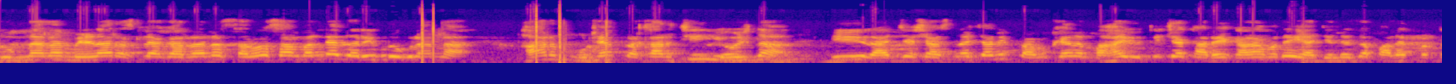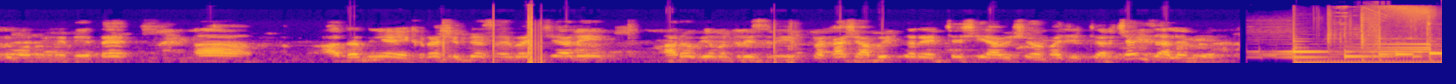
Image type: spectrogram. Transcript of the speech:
रुग्णांना मिळणार असल्या कारणानं सर्वसामान्य गरीब रुग्णांना फार मोठ्या प्रकारची योजना ही राज्य शासनाच्या आणि प्रामुख्याने महायुतीच्या कार्यकाळामध्ये या जिल्ह्याचा पालकमंत्री म्हणून मी देते. आदरणीय एकनाथ शिंदे साहेबांची आणि आरोग्यमंत्री श्री प्रकाश आंबेडकर यांच्याशी या विषयावर माझी चर्चाही झालेली आहे.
